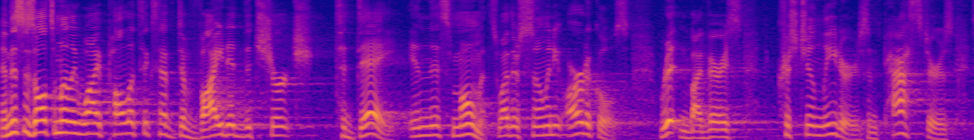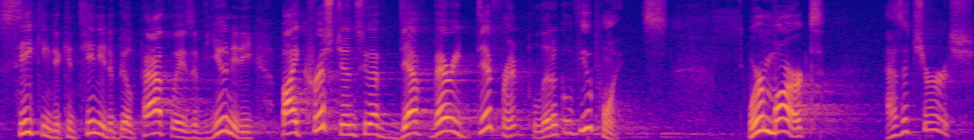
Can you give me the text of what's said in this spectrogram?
And this is ultimately why politics have divided the church today in this moment. It's why there's so many articles written by various Christian leaders and pastors seeking to continue to build pathways of unity by Christians who have def- very different political viewpoints. We're marked as a church,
